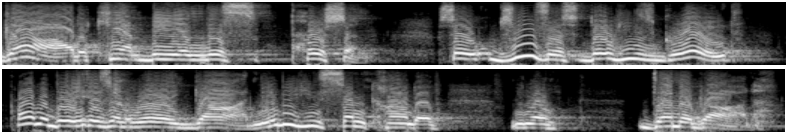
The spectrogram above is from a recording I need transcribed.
God can't be in this person. So, Jesus, though he's great, probably isn't really God. Maybe he's some kind of, you know, demigod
